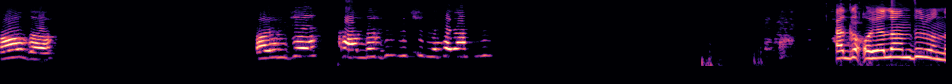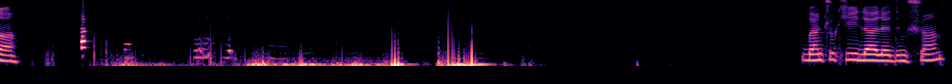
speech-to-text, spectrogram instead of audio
Ne oldu? Önce kandırdığın için mesela Aga oyalandır onu. Ben çok iyi ilerledim şu an.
